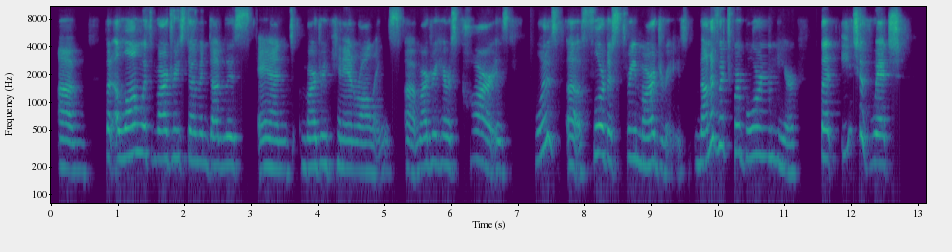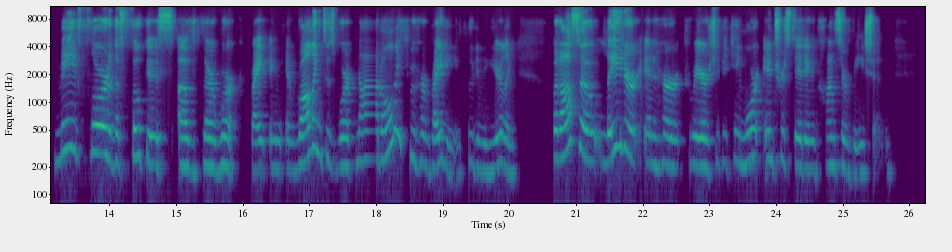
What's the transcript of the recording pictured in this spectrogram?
Um, but along with Marjory Stoneman Douglas and Marjorie Kinnan Rawlings, uh, Marjorie Harris Carr is one of uh, Florida's three Marjories, none of which were born here, but each of which made Florida the focus of their work, right? And, and Rawlings's work, not only through her writing, including The Yearling, but also later in her career, she became more interested in conservation.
